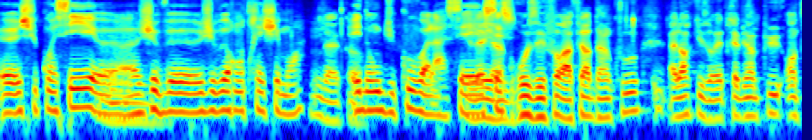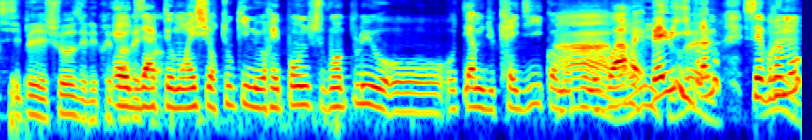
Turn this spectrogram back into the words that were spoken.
euh, je suis coincé, euh, je veux, je veux rentrer chez moi. Et donc, du coup, voilà, c'est, il y a un gros effort à faire d'un coup, alors qu'ils auraient très bien pu anticiper les choses et les préparer. quoi. Exactement, et surtout qu'ils ne répondent souvent plus au, au terme du crédit, comme on peut Ah, le voir. bah oui, ben oui, vrai. vraiment, c'est Oui. vraiment,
